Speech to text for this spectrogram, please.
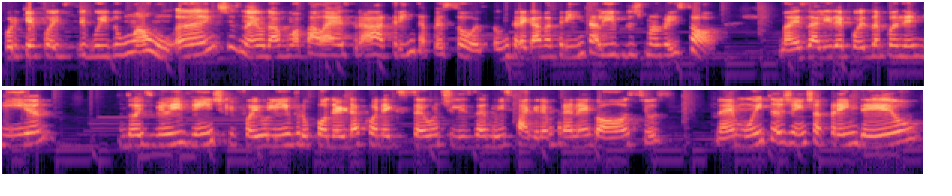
porque foi distribuído um a um. Antes, né, eu dava uma palestra a 30 pessoas, então entregava 30 livros de uma vez só. Mas ali depois da pandemia, 2020, que foi o livro O Poder da Conexão, utilizando o Instagram para negócios, né? Muita gente aprendeu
